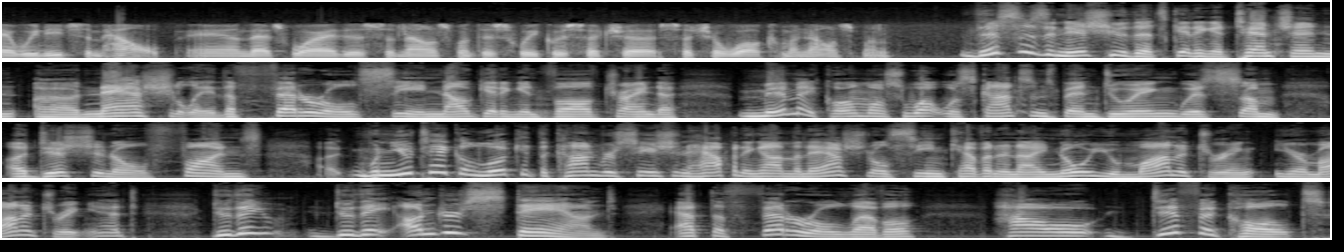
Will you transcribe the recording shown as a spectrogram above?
and we need some help. And that's why this announcement this week was such a such a welcome announcement. This is an issue that's getting attention uh, nationally. The federal scene now getting involved, trying to mimic almost what Wisconsin's been doing with some additional funds. Uh, when you take a look at the conversation happening on the national scene, Kevin, and I know you monitoring, you're monitoring it. Do they do they understand at the federal level how difficult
